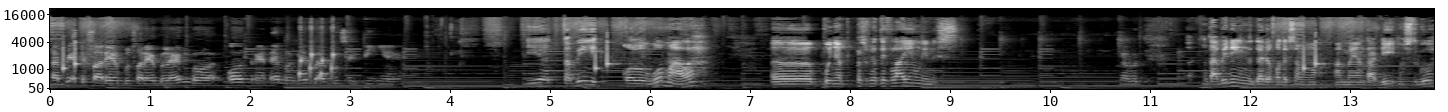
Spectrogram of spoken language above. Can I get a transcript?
tapi ada variabel-variabel lain bahwa oh ternyata emang dia bagus aktingnya iya tapi kalau gua malah eh, punya perspektif lain nis Kenapa tuh? tapi ini nggak ada konteks sama sama yang tadi maksud gue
